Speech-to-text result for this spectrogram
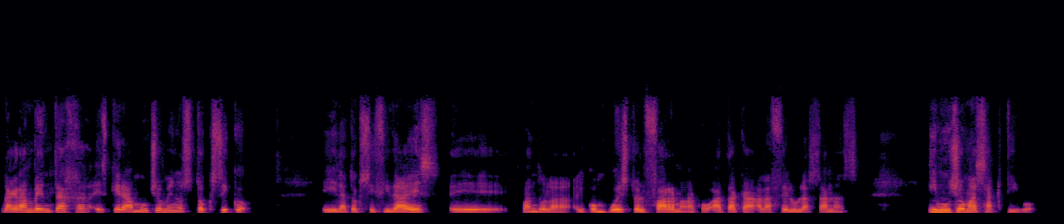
la gran ventaja es que era mucho menos tóxico y la toxicidad es eh, cuando el compuesto, el fármaco, ataca a las células sanas y mucho más activo.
